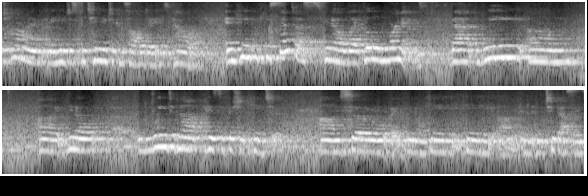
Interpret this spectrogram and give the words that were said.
time, I mean, he just continued to consolidate his power. And he, he sent us, you know, like little warnings that we, um, uh, you know, we did not pay sufficient heed to. Um, so, uh, you know, he, he um, in, in 2000,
